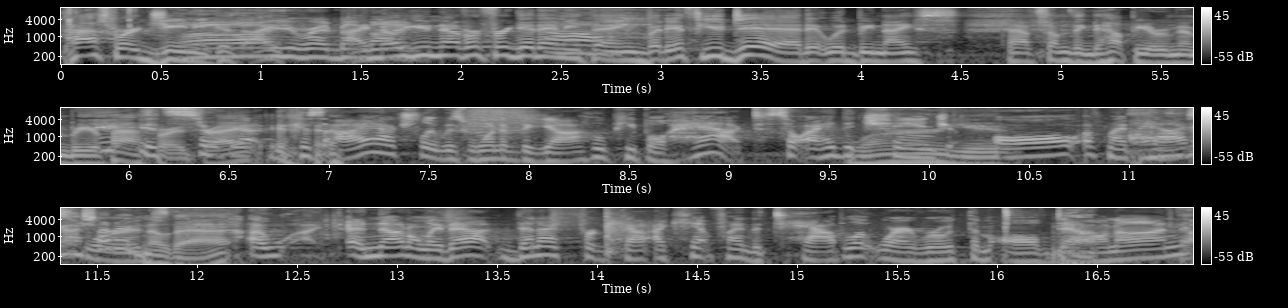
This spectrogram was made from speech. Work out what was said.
Password Genie. Oh, I, you read my I know you never forget anything. Oh but if you did, it would be nice to have something to help you remember your passwords, so right? because I actually was one of the Yahoo people hacked, so I had to change you? all of my oh passwords. Gosh, I didn't know that. I, and not only that, then I forgot. I can't find the tablet where I wrote them all down yeah, on, yeah,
